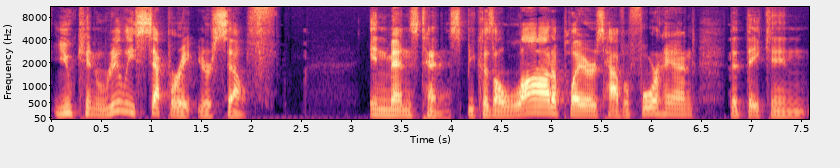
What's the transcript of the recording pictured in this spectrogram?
you can really separate yourself in men's tennis because a lot of players have a forehand that they can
